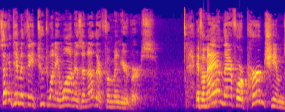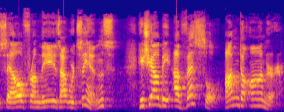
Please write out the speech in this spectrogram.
2 Timothy 2:21 is another familiar verse. If a man therefore purge himself from these outward sins, he shall be a vessel unto honor,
